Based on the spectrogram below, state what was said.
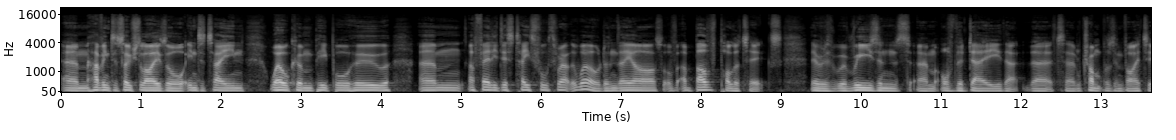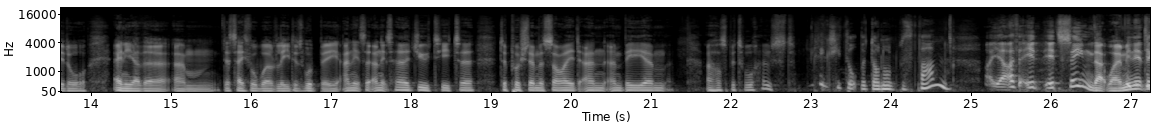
um, having to socialise or entertain, welcome people who um, are fairly distasteful throughout the world, and they are sort of above politics. There were reasons um, of the day that that um, Trump was invited, or any other um, distasteful world leaders would be, and it's and it's her duty to to push them aside and and be um, a hospitable host. I think she thought that Donald was fun. Uh, Yeah, I th- it it seemed that way. I mean, at the,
